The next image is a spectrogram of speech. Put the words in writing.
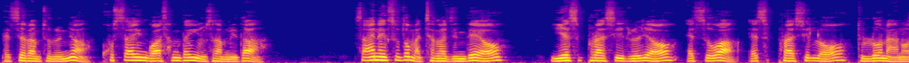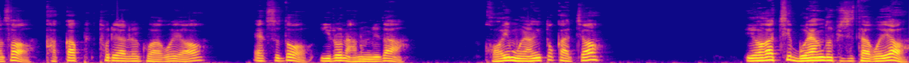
베셀 함수는요. 코사인과 상당히 유사합니다. 사인 X도 마찬가지인데요. ES 플러스 1을요. S와 S 플러스 1로 둘로 나눠서 각각 팩토리얼을 구하고요. X도 2로 나눕니다. 거의 모양이 똑같죠? 이와 같이 모양도 비슷하고요.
